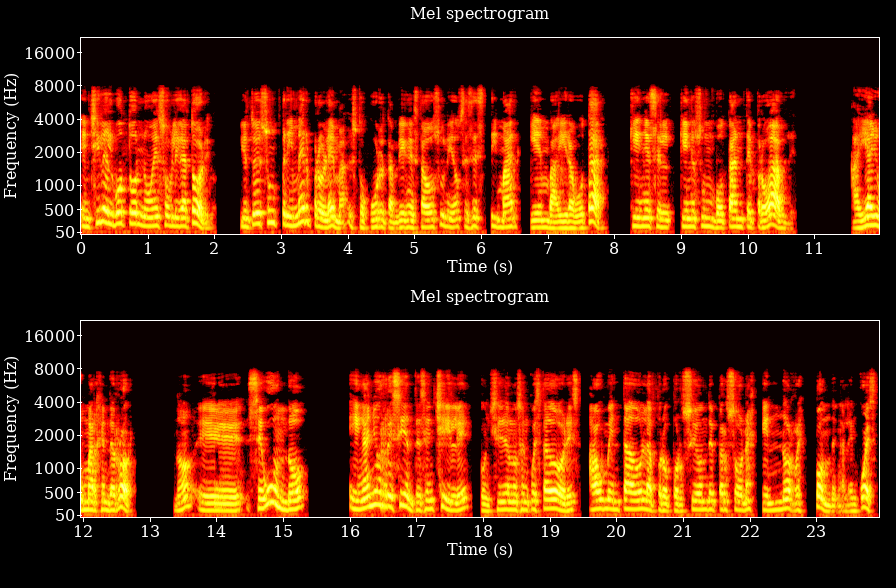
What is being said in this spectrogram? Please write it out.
en Chile el voto no es obligatorio. Y entonces un primer problema, esto ocurre también en Estados Unidos, es estimar quién va a ir a votar, quién es, el, quién es un votante probable. Ahí hay un margen de error. Eh, segundo, en años recientes en Chile, coinciden los encuestadores, ha aumentado la proporción de personas que no responden a la encuesta.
